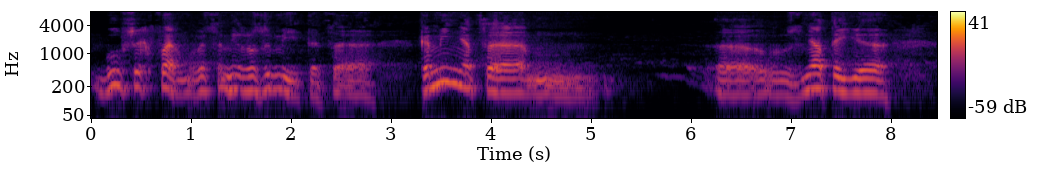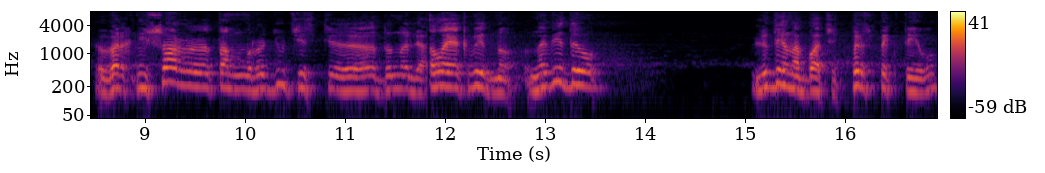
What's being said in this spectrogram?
бувших ферм. Ви самі розумієте, це каміння, це е, знятий е, верхній шар, там родючість е, до нуля. Але як видно на відео, людина бачить перспективу.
